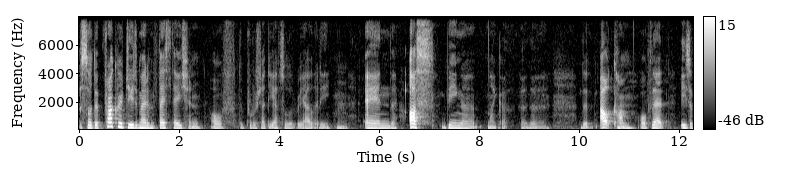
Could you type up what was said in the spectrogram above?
so the Prakriti is manifestation of the Purusha, the absolute reality, mm. and us being a like a, a, the the outcome of that is a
